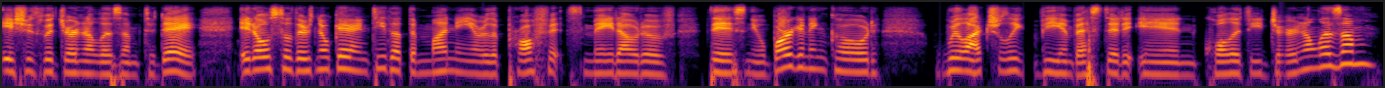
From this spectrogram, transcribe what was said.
issues with journalism today. It also, there's no guarantee that the money or the profits made out of this new bargaining code will actually be invested in quality journalism.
